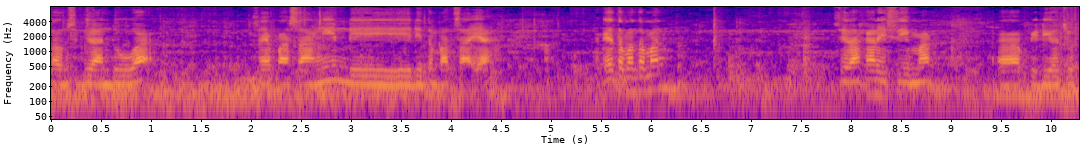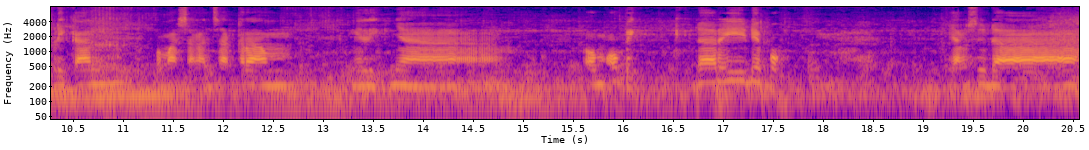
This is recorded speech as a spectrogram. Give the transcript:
tahun 92 saya pasangin di di tempat saya. Oke teman-teman silahkan disimak uh, video cuplikan pemasangan cakram miliknya Om Opik dari Depok yang sudah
